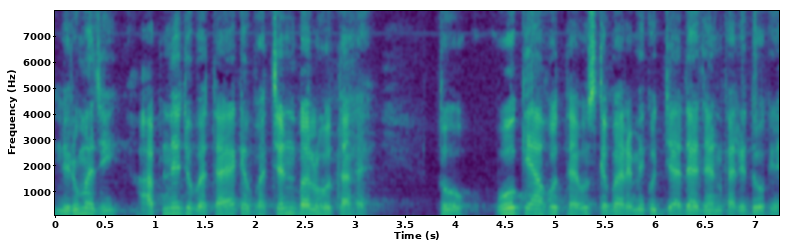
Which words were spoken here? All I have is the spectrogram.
निरुमा जी आपने जो बताया कि वचन बल होता है तो वो क्या होता है? उसके बारे में कुछ ज़्यादा जानकारी दोगे?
